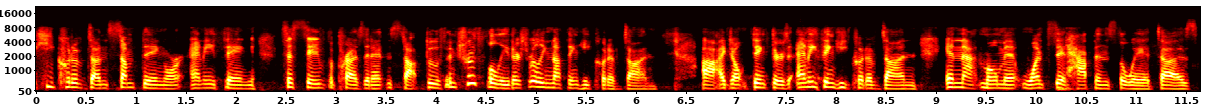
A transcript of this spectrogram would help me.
he could have done something or anything to save the president and stop Booth. And truthfully, there's really nothing he could have done. Uh, I don't think there's anything he could have done in that moment once it happens the way it does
